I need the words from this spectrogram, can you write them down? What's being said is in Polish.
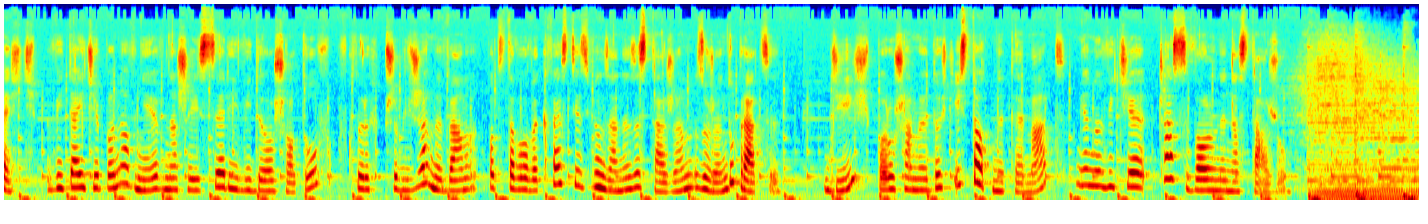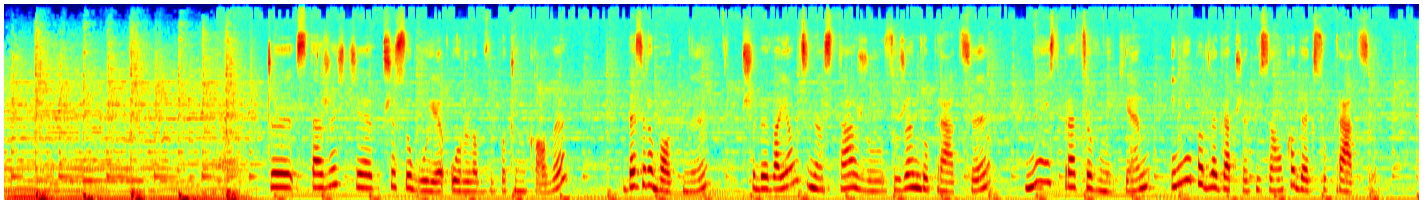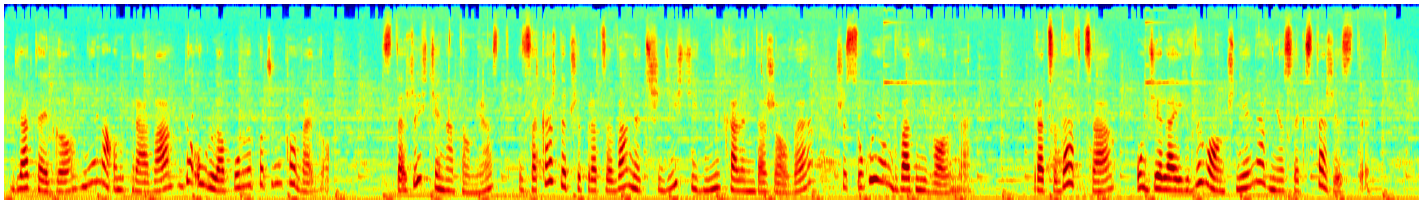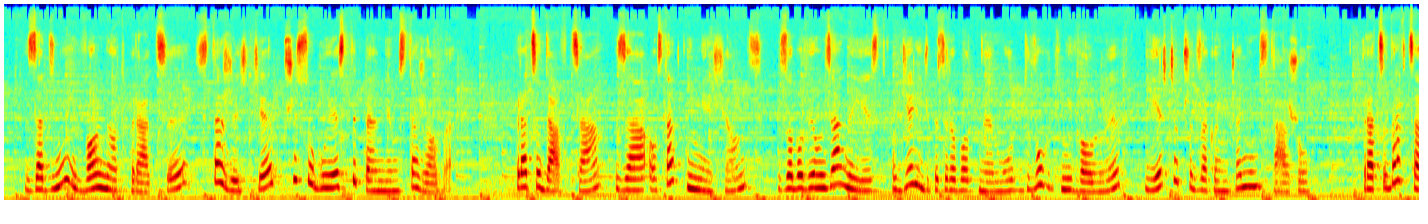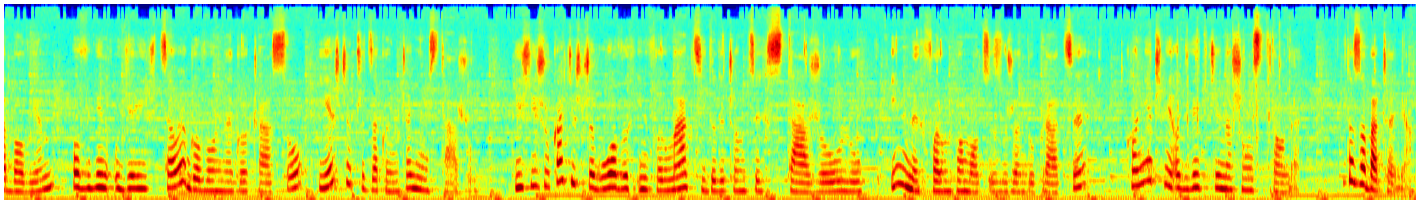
Cześć, witajcie ponownie w naszej serii wideoshotów, w których przybliżamy Wam podstawowe kwestie związane ze stażem z Urzędu Pracy. Dziś poruszamy dość istotny temat, mianowicie czas wolny na stażu. Czy stażyście przysługuje urlop wypoczynkowy? Bezrobotny, przebywający na stażu z Urzędu Pracy, nie jest pracownikiem i nie podlega przepisom kodeksu pracy. Dlatego nie ma on prawa do urlopu wypoczynkowego. Stażyście natomiast za każde przepracowane 30 dni kalendarzowe przysługują 2 dni wolne. Pracodawca udziela ich wyłącznie na wniosek stażysty. Za dni wolne od pracy stażyście przysługuje stypendium stażowe. Pracodawca za ostatni miesiąc zobowiązany jest udzielić bezrobotnemu dwóch dni wolnych jeszcze przed zakończeniem stażu. Pracodawca bowiem powinien udzielić całego wolnego czasu jeszcze przed zakończeniem stażu. Jeśli szukacie szczegółowych informacji dotyczących stażu lub innych form pomocy z Urzędu Pracy, koniecznie odwiedźcie naszą stronę. Do zobaczenia!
